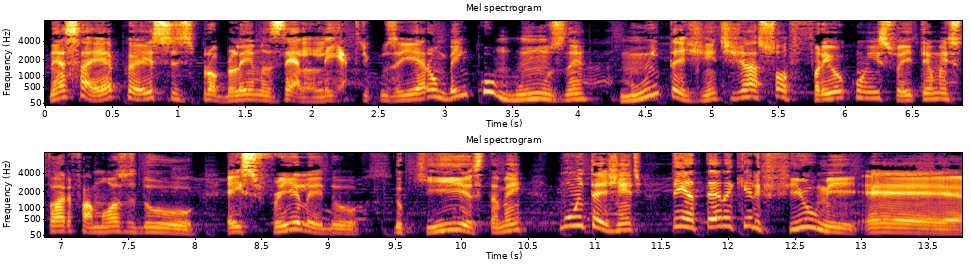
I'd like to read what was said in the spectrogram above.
Nessa época, esses problemas elétricos aí eram bem comuns, né? Muita gente já sofreu com isso aí. Tem uma história famosa do Ace Frehley, do, do Kiss também. Muita gente. Tem até naquele filme é,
